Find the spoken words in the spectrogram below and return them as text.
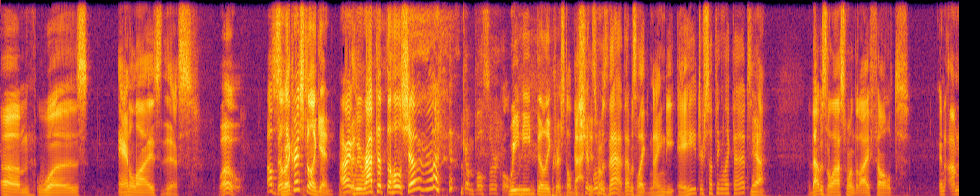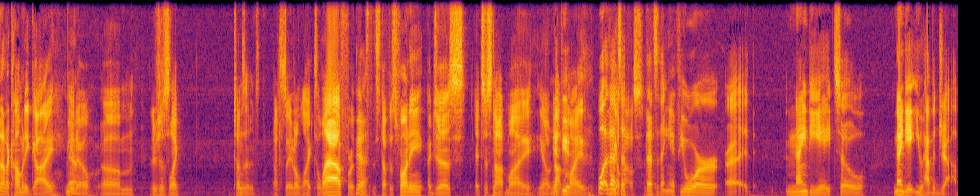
Um, was analyze this. Whoa. Oh, So Billy that- Crystal again. All right, we wrapped up the whole show, everyone. Come full circle. we need Billy Crystal back. Shit, is when was that? That was like '98 or something like that. Yeah. that was the last one that I felt. And I'm not a comedy guy, you Yeah. know. Um, there's just like tons of. Not to say I don't like to laugh or Yeah. the stuff is funny. I just it's just not my you know not you- my well that's a, that's the thing if you're uh, 98 so 98 you have a job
